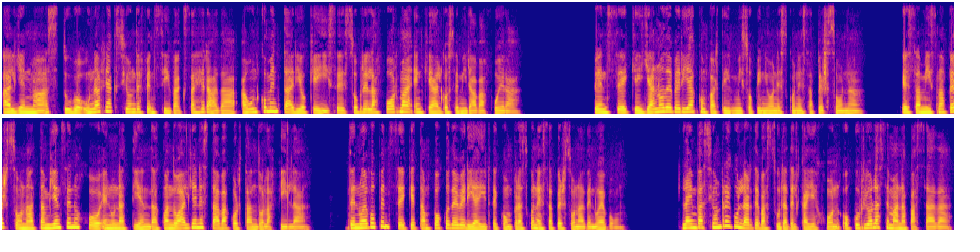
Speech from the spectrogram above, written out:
Alguien más tuvo una reacción defensiva exagerada a un comentario que hice sobre la forma en que algo se miraba afuera. Pensé que ya no debería compartir mis opiniones con esa persona. Esa misma persona también se enojó en una tienda cuando alguien estaba cortando la fila. De nuevo pensé que tampoco debería ir de compras con esa persona de nuevo. La invasión regular de basura del callejón ocurrió la semana pasada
